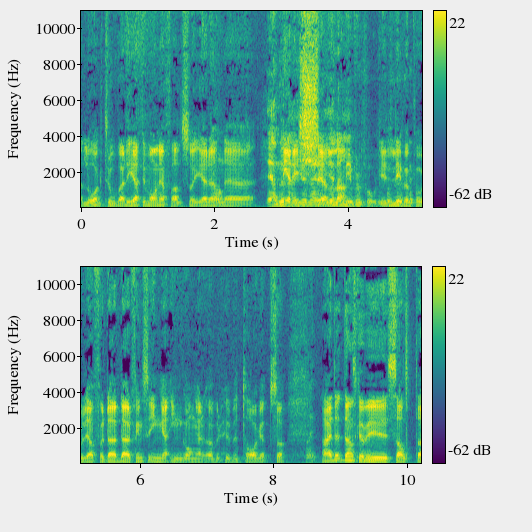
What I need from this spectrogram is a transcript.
låg trovärdighet i vanliga fall så är den ja. eh, nere i källan. Liverpool. I Liverpool ja, för där, där finns inga ingångar överhuvudtaget. Så nej, nej den ska vi salta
